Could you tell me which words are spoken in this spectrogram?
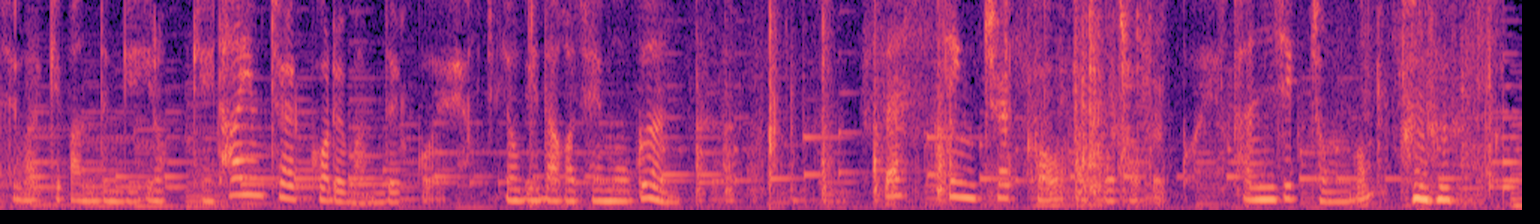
제가 이렇게 만든 게 이렇게 타임 트래커를 만들 거예요. 여기다가 제목은 패스팅 트래커라고 적을 거예요. 단식 점검?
